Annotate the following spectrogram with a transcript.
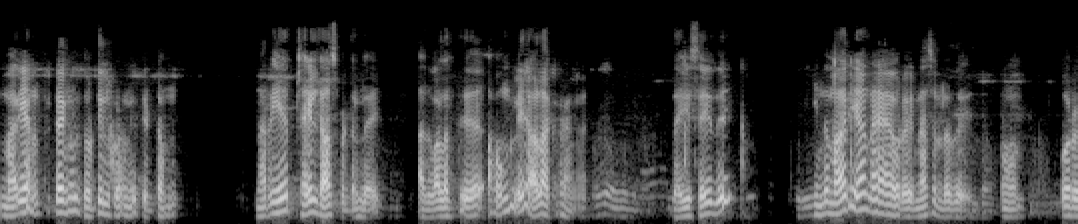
மாதிரியான திட்டங்கள் தொட்டில் குழந்தை திட்டம் நிறைய சைல்டு ஹாஸ்பிட்டல்ல அது வளர்த்து அவங்களே ஆளாக்குறாங்க. தயவு செய்து இந்த மாதிரியான ஒரு என்ன சொல்றது ஒரு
